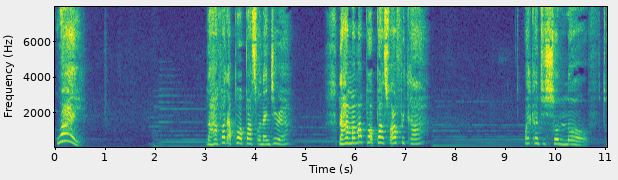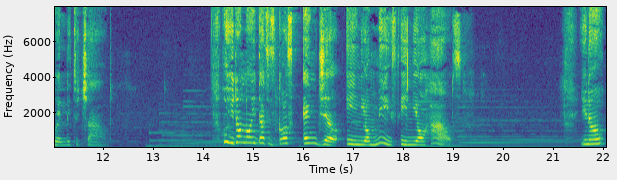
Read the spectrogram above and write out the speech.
Why? Now her father poor pass for Nigeria. Now her mama poor pass for Africa. Why can't you show love to a little child? Who you don't know if that is God's angel in your midst, in your house. You know,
